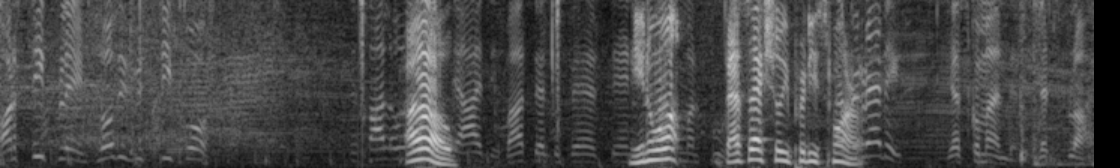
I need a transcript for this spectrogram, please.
Our seaplanes loaded with C4. Oh. You know what? That's actually pretty smart. Yes, Commander. Let's fly.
